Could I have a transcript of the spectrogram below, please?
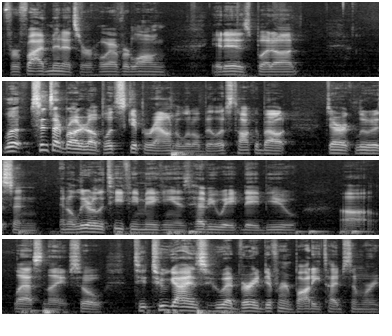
for five minutes or however long it is. But uh, since I brought it up, let's skip around a little bit. Let's talk about Derrick Lewis and, and Ilir Latifi making his heavyweight debut uh, last night. So two, two guys who had very different body types than we're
